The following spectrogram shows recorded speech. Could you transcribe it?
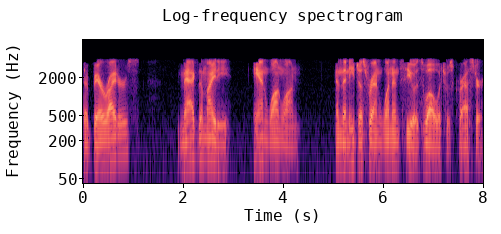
the Bear Riders, Mag the Mighty, and Wun Wun and then he just ran one NCO as well, which was Craster.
